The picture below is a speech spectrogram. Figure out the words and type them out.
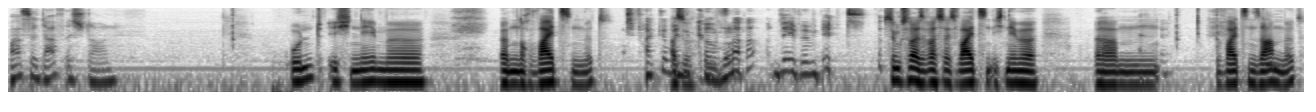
Marcel Duff ist Stahl. Und ich nehme ähm, noch Weizen mit. Ich packe meinen Also- Koffer und nehme mit. Beziehungsweise, was heißt Weizen? Ich nehme ähm, Weizensamen mit.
